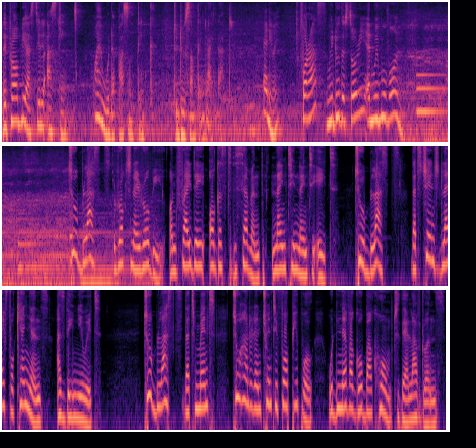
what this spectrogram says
They probably are still asking, why would a person think to do something like that? Anyway, for us, we do the story and we move on. Two blasts rocked Nairobi on Friday, August the 7th, 1998. Two blasts that changed life for Kenyans as they knew it. Two blasts that meant 224 people would never go back home to their loved ones,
